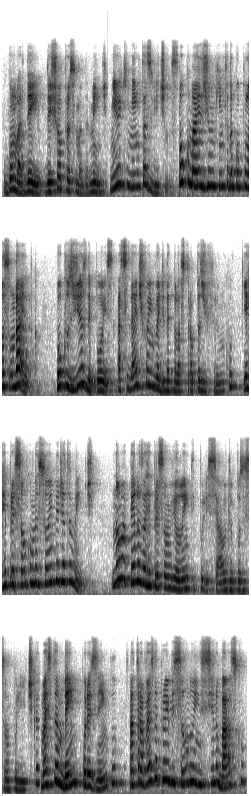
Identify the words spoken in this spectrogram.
O bombardeio deixou aproximadamente 1.500 vítimas, pouco mais de um quinto da população da época. Poucos dias depois, a cidade foi invadida pelas tropas de Franco e a repressão começou imediatamente não apenas a repressão violenta e policial de oposição política, mas também, por exemplo, através da proibição do ensino básico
